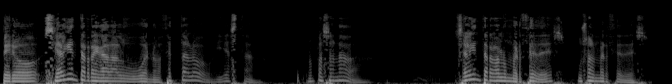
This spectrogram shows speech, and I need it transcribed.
Pero si alguien te regala algo bueno, acéptalo y ya está. No pasa nada. Si alguien te regala un Mercedes, usa el Mercedes.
